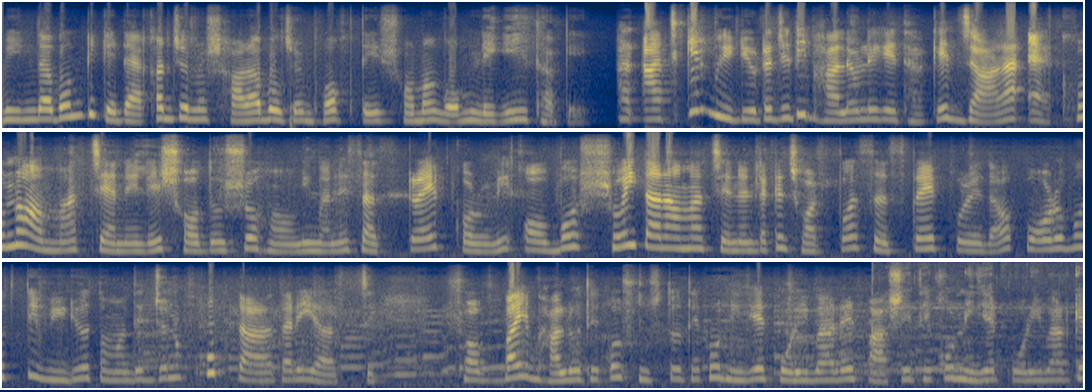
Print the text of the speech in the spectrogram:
বৃন্দাবনটিকে দেখার জন্য সারা বছর ভক্তের সমাগম লেগেই থাকে। আর আজকের ভিডিওটা যদি ভালো লেগে থাকে, যারা এখনও আমার চ্যানেলের সদস্য হওনি মানে সাবস্ক্রাইব করনি, অবশ্যই তারা আমার চ্যানেলটাকে ঝটপট সাবস্ক্রাইব করে দাও। পরবর্তী ভিডিও তোমাদের জন্য খুব তাড়াতাড়ি আসছে। সবাই ভালো থেকো, সুস্থ থেকো, নিজের পরিবারের পাশে থেকো, নিজের পরিবারকে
